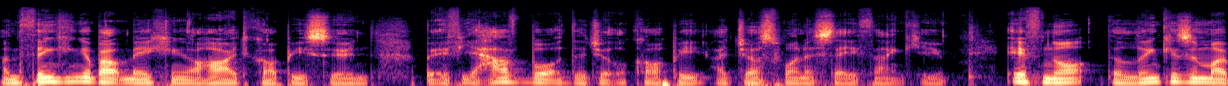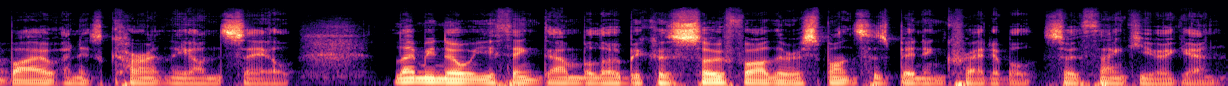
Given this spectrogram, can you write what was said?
I'm thinking about making a hard copy soon, but if you have bought a digital copy, I just want to say thank you. If not, the link is in my bio and it's currently on sale. Let me know what you think down below because so far the response has been incredible, so thank you again.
